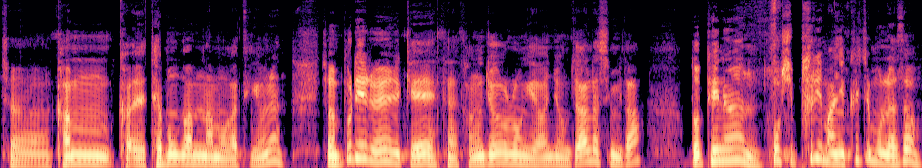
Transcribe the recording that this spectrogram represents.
자, 감, 가- 대봉감 나무 같은 경우는 전 뿌리를 이렇게 강조롱에 어느 정도 잘랐습니다. 높이는 혹시 풀이 많이 클지 몰라서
